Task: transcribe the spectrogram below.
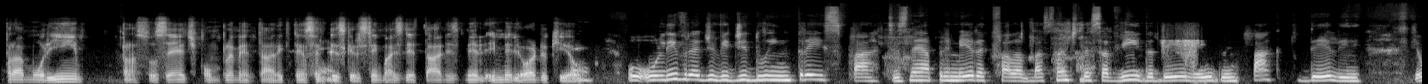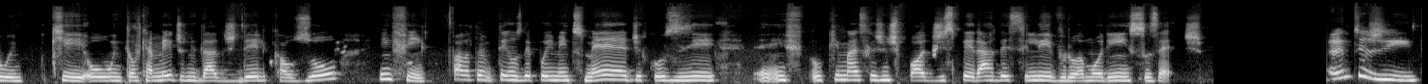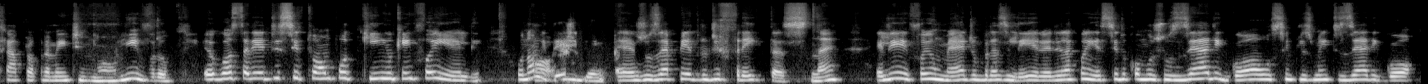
para Morim, para a Suzete complementarem, que tenho certeza é. que eles têm mais detalhes e melhor do que eu. É. O, o, livro é dividido em três partes, né? A primeira que fala bastante dessa vida dele, do impacto dele, que, que, ou então que a mediunidade dele causou, enfim, fala tem os depoimentos médicos e enfim, o que mais que a gente pode esperar desse livro, Amorim e Suzete. Antes de entrar propriamente no livro, eu gostaria de situar um pouquinho quem foi ele. O nome dele é José Pedro de Freitas, né? Ele foi um médium brasileiro, ele era conhecido como José Arigó ou simplesmente Zé Arigó.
